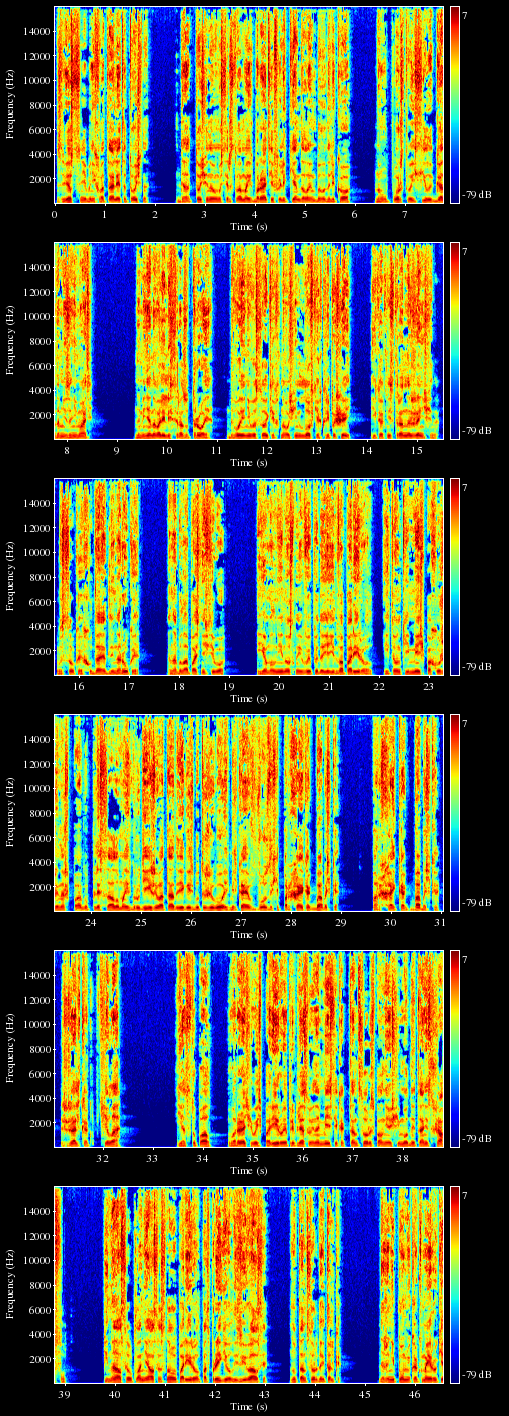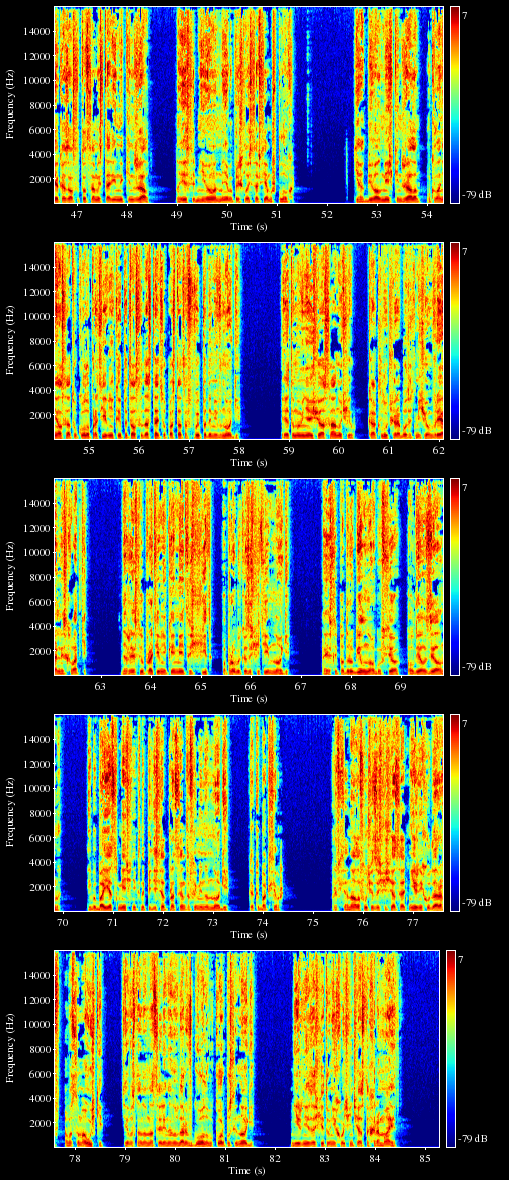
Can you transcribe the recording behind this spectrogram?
Звезд с неба не хватали, это точно, до отточенного мастерства моих братьев или Кендалла им было далеко, но упорство и силы гадом не занимать. На меня навалились сразу трое. Двое невысоких, но очень ловких крепышей, и, как ни странно, женщина, высокая, худая, длиннорукая. Она была опасней всего. Ее молниеносные выпады я едва парировал, и тонкий меч, похожий на шпагу, плясал у моих груди и живота, двигаясь будто живой, мелькая в воздухе, порхая как бабочка. Порхай, как бабочка, жаль, как пчела. Я отступал, уворачиваясь, парируя, приплясывая на месте, как танцор, исполняющий модный танец шаффл. Пинался, уклонялся, снова парировал, подпрыгивал, извивался. Ну, танцор, да и только. Даже не помню, как в моей руке оказался тот самый старинный кинжал, но если бы не он, мне бы пришлось совсем уж плохо. Я отбивал меч кинжалом, уклонялся от укола противника и пытался достать супостатов выпадами в ноги. Этому меня еще Асан учил, как лучше работать мечом в реальной схватке. Даже если у противника имеется щит, попробуй-ка защити им ноги. А если подрубил ногу, все, полдела сделано. Ибо боец-мечник на 50% именно ноги, как и боксер. Профессионалов учат защищаться от нижних ударов, а вот самоучки, те в основном нацелены на удары в голову, корпус и ноги. Нижняя защита у них очень часто хромает.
